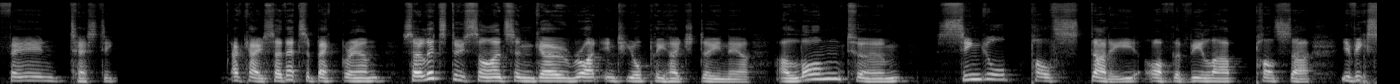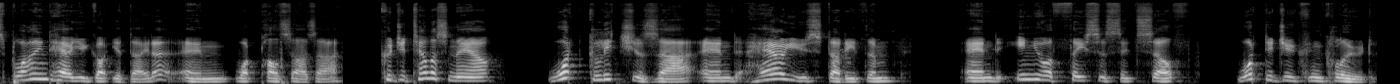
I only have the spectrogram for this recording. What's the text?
Fantastic. Okay, so that's a background. So let's do science and go right into your PhD now. A long term single pulse study of the Vela pulsar. You've explained how you got your data and what pulsars are. Could you tell us now what glitches are and how you studied them? And in your thesis itself, what did you conclude?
